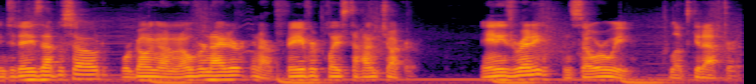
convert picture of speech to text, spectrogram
In today's episode, we're going on an overnighter in our favorite place to hunt chukar. Annie's ready, and so are we. Let's get after it.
